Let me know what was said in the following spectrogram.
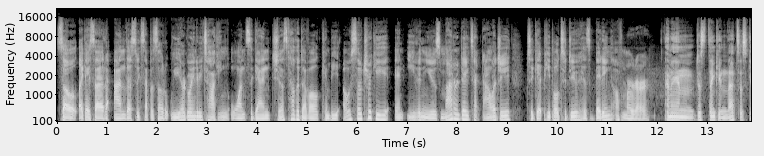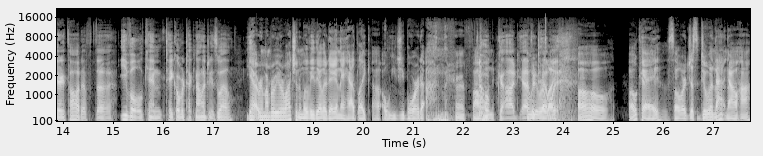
So, like I said, on this week's episode, we are going to be talking once again just how the devil can be oh so tricky and even use modern day technology to get people to do his bidding of murder. I mean, just thinking that's a scary thought if the evil can take over technology as well. Yeah, remember we were watching a movie the other day and they had like a, Ouija board on their phone. Oh God, yeah, and their we were tablet. like, oh, okay. So we're just doing that now, huh?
